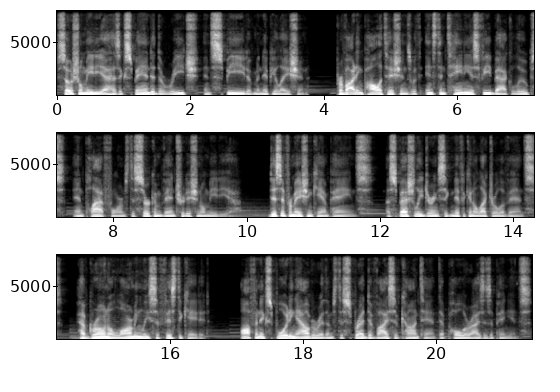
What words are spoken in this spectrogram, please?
social media has expanded the reach and speed of manipulation, providing politicians with instantaneous feedback loops and platforms to circumvent traditional media. Disinformation campaigns, especially during significant electoral events, have grown alarmingly sophisticated often exploiting algorithms to spread divisive content that polarizes opinions.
